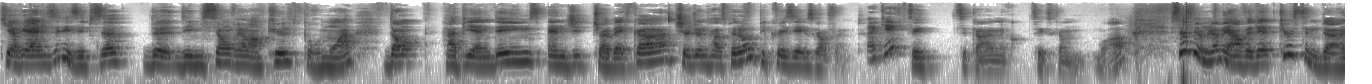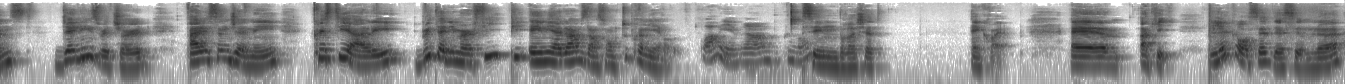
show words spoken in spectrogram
qui a réalisé des épisodes de, d'émissions vraiment cultes pour moi, dont Happy Endings, Angie Tribeca, Children's Hospital, puis Crazy Ex-Girlfriend. Ok. C'est, c'est quand même, c'est c'est comme, wow. Ce film-là met en vedette Kirsten Dunst, Denise Richard, Alison Janney, Christy Alley, Brittany Murphy, puis Amy Adams dans son tout premier rôle. Wow, il y a vraiment beaucoup de monde. C'est une brochette incroyable. Euh, ok. Le concept de ce film-là,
